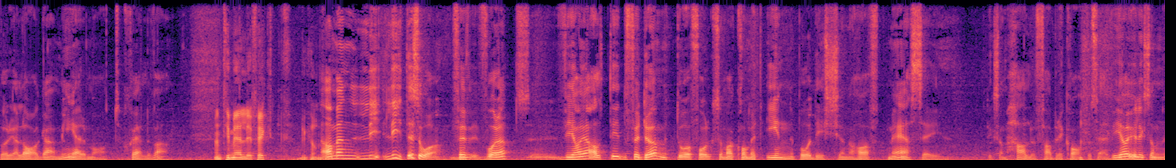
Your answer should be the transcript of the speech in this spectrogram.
börja laga mer mat själva. En Timell-effekt? Liksom. Ja, men li lite så. För vårat, vi har ju alltid fördömt då folk som har kommit in på audition och haft med sig liksom halvfabrikat och så här. Vi har ju liksom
